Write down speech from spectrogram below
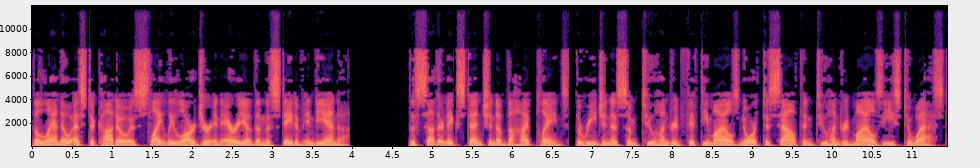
The Llano Estacado is slightly larger in area than the state of Indiana. The southern extension of the High Plains, the region is some 250 miles north to south and 200 miles east to west.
